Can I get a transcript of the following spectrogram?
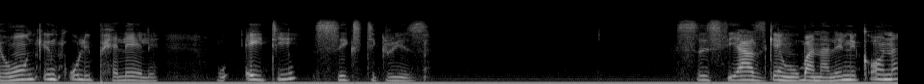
yonke inkulu iphelele ngu-86 degrees. Sisiyazi ke ngokuba naleni kona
